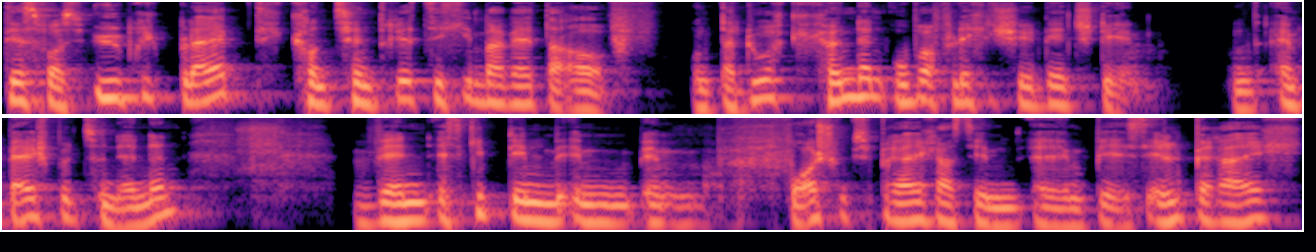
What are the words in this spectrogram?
das, was übrig bleibt, konzentriert sich immer weiter auf. Und dadurch können Oberflächenschäden entstehen. Und ein Beispiel zu nennen, wenn es gibt im, im, im Forschungsbereich, also im, äh, im BSL-Bereich,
